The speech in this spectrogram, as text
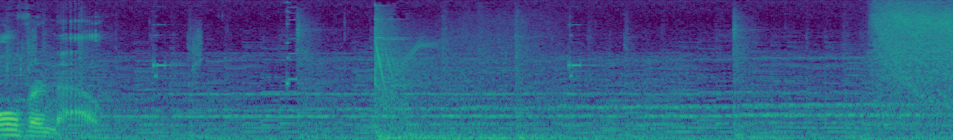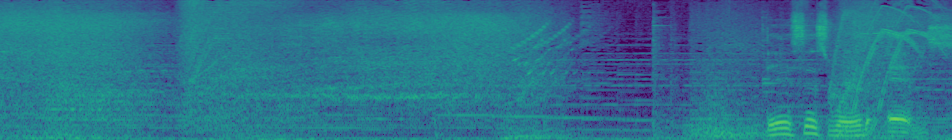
Over now. This is where it ends.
